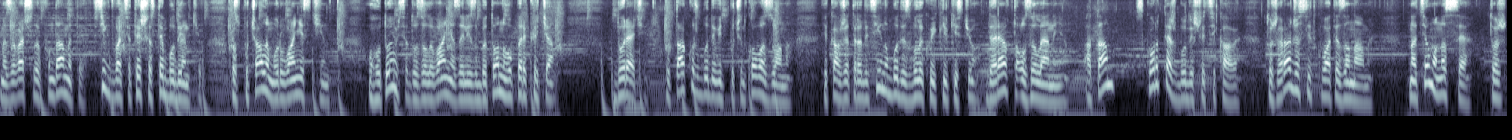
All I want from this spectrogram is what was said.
ми завершили фундаменти всіх 26 будинків, розпочали мурування стін, готуємося до заливання залізобетонного перекриття. До речі, тут також буде відпочинкова зона, яка вже традиційно буде з великою кількістю дерев та озеленення. А там скоро теж буде щось цікаве, тож раджу слідкувати за нами. На цьому у нас все. Тож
